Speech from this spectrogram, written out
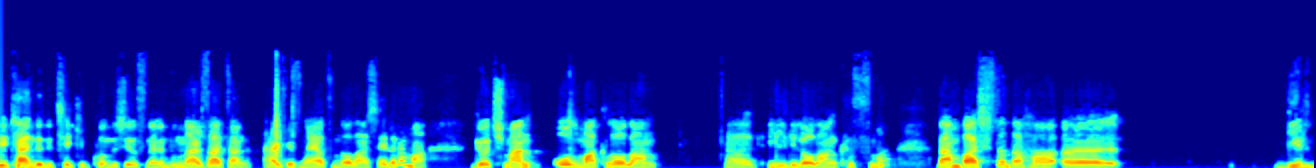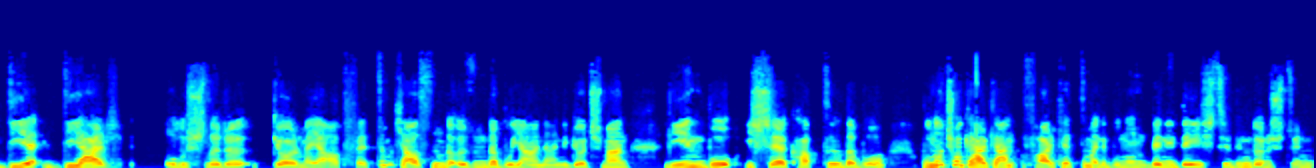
kendini çekip konuşuyorsun. Hani bunlar zaten herkesin hayatında olan şeyler ama göçmen olmakla olan e, ilgili olan kısmı ben başta daha e, bir diye, diğer oluşları görmeye atfettim ki aslında özünde bu yani hani göçmenliğin bu işe kattığı da bu. Bunu çok erken fark ettim hani bunun beni değiştirdiğini, dönüştüğünü,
